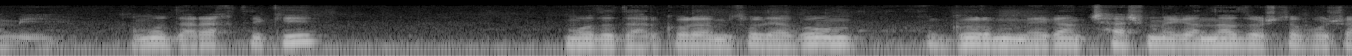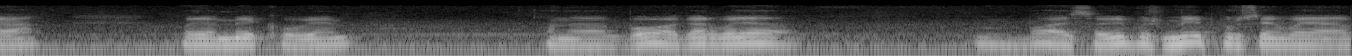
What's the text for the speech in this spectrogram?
ами. Ҳамо дарахте ки мо да дар кора мисол ягон гурм меган чашм меган надошта боша вая мековем бо агар вая бо айсоҳибаш мепурсем вая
